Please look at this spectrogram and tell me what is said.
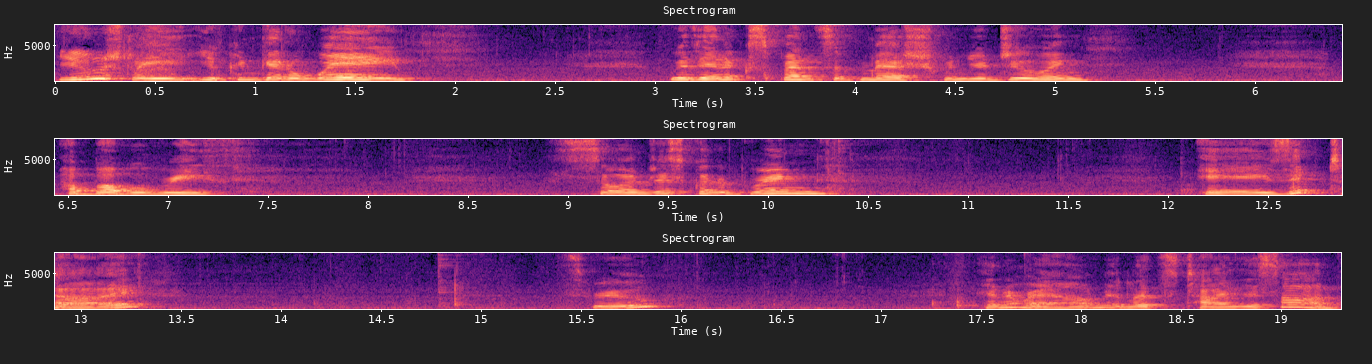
usually you can get away with inexpensive mesh when you're doing a bubble wreath. So I'm just going to bring a zip tie through and around and let's tie this on.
